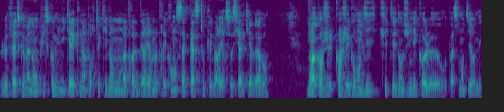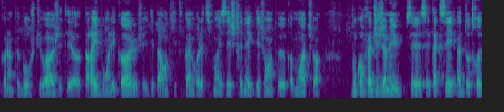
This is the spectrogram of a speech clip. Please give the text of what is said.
le fait que maintenant on puisse communiquer avec n'importe qui dans le monde derrière notre écran, ça casse toutes les barrières sociales qu'il y avait avant. Moi, quand j'ai, quand j'ai grandi, j'étais dans une école, euh, on va pas se mentir, une école un peu bourge, tu vois. J'étais euh, pareil, bon à l'école. J'ai eu des parents qui étaient quand même relativement aisés. Je traînais avec des gens un peu comme moi, tu vois. Donc, en fait, j'ai jamais eu cet accès à d'autres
